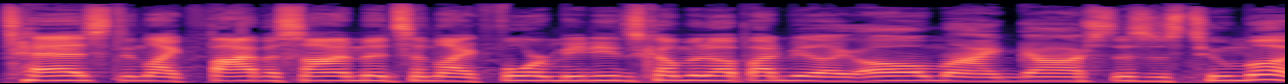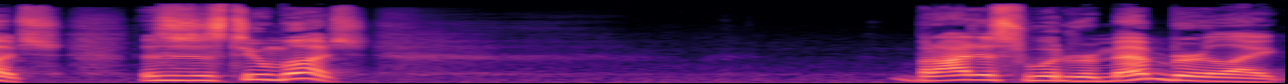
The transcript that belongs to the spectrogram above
test and like five assignments and like four meetings coming up, I'd be like, oh my gosh, this is too much. This is just too much. But I just would remember, like,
